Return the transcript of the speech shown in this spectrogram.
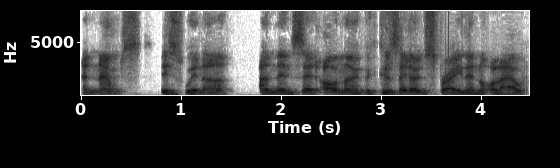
announced this winner and then said, "Oh no, because they don't spray, they're not allowed."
